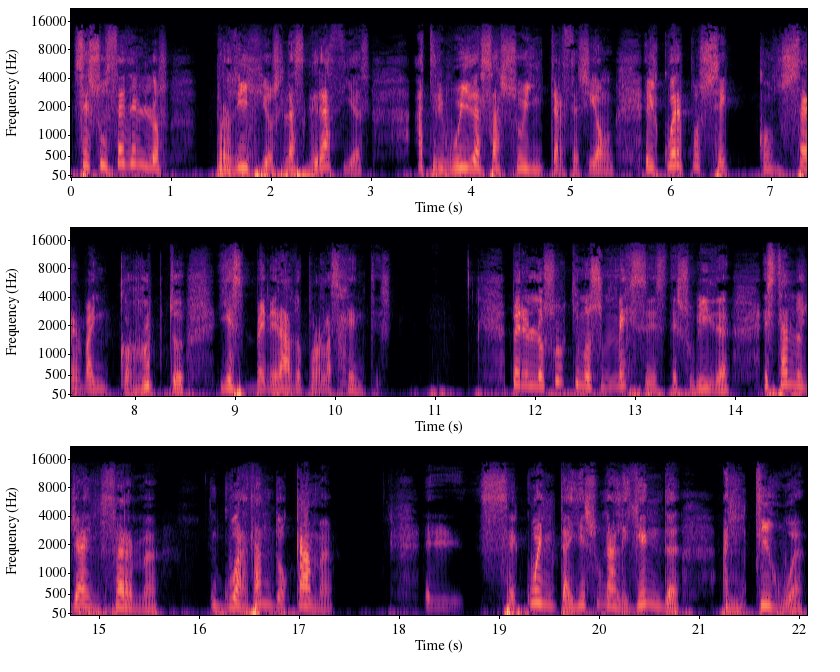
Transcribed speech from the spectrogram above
Se suceden los prodigios, las gracias atribuidas a su intercesión. El cuerpo se conserva incorrupto y es venerado por las gentes. Pero en los últimos meses de su vida, estando ya enferma, guardando cama, eh, se cuenta, y es una leyenda antigua,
